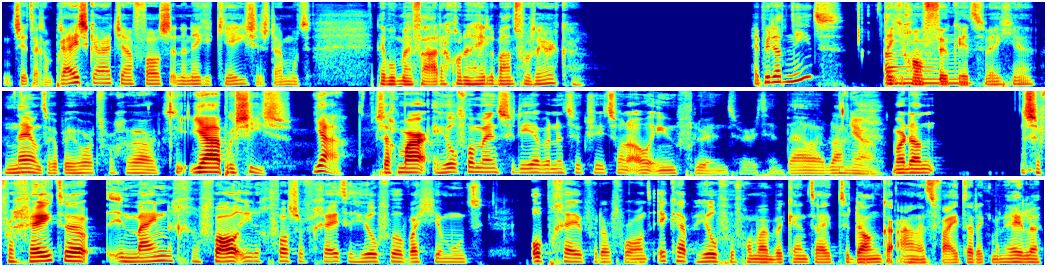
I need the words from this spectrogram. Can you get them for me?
zit er een prijskaartje aan vast en dan denk ik, jezus, daar moet, daar moet mijn vader gewoon een hele maand voor werken. Heb je dat niet? Dat je gewoon fuck Ehm, it, weet je? Nee, want ik heb heel hard voor gewerkt. Ja, precies. Ja. Zeg maar, heel veel mensen die hebben natuurlijk zoiets van, oh, influencer en bla bla bla. ja. Maar dan, ze vergeten, in mijn geval in ieder geval, ze vergeten heel veel wat je moet opgeven daarvoor. Want ik heb heel veel van mijn bekendheid te danken aan het feit dat ik mijn hele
